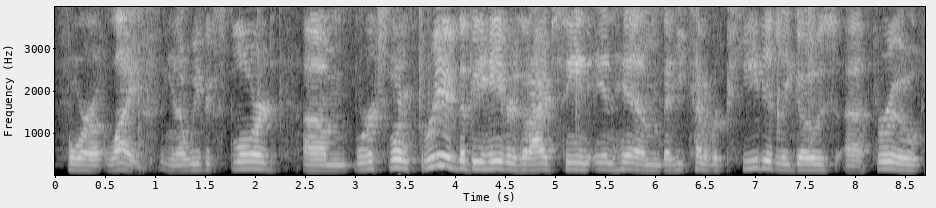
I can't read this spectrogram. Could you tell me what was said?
for life. You know, we've explored. Um, we're exploring three of the behaviors that I've seen in him that he kind of repeatedly goes uh, through,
